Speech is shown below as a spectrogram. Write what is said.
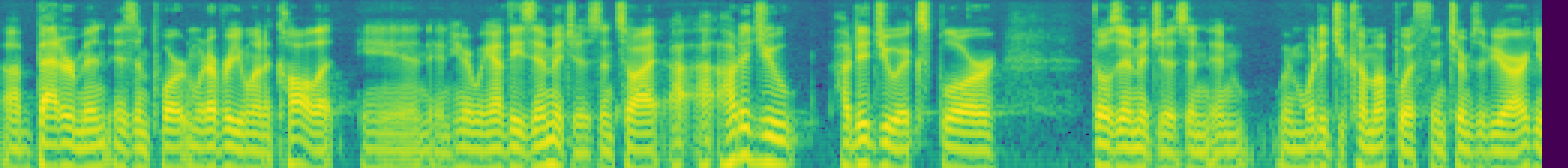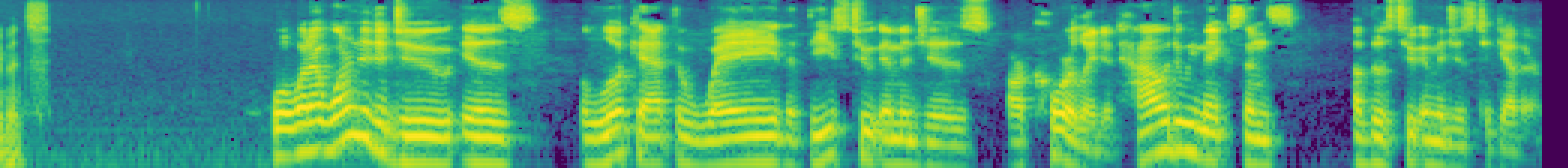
uh, betterment is important, whatever you want to call it. And and here we have these images. And so, I, I, how did you how did you explore those images, and, and and what did you come up with in terms of your arguments? Well, what I wanted to do is look at the way that these two images are correlated. How do we make sense of those two images together.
